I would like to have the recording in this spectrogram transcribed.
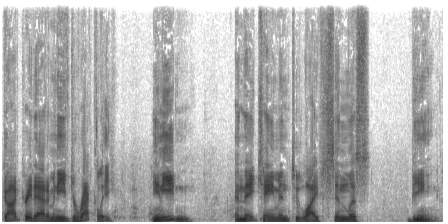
God created Adam and Eve directly in Eden and they came into life sinless beings.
